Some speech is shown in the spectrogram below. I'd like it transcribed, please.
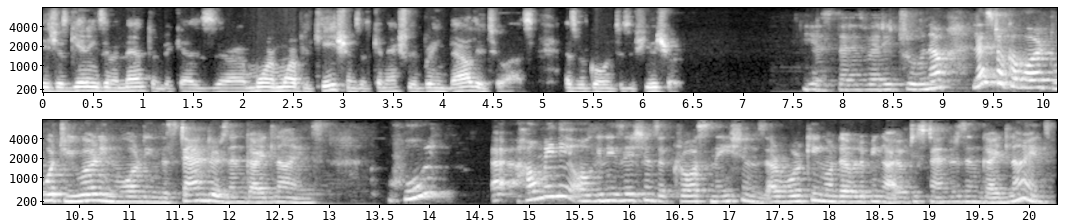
is just gaining the momentum because there are more and more applications that can actually bring value to us as we go into the future. Yes, that is very true. Now, let's talk about what you are involved in the standards and guidelines. Who uh, how many organizations across nations are working on developing IoT standards and guidelines?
